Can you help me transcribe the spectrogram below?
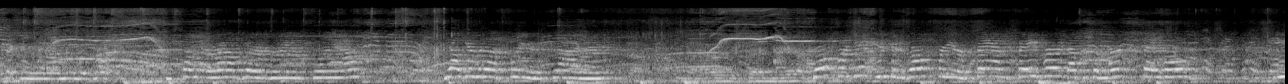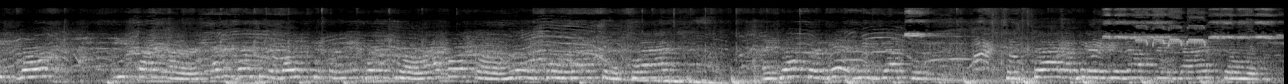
He's coming around for a grand slam. Y'all give it up for your siren. Don't forget you can vote for your fan favorite up at the merch table. Each vote, each time, or every person that votes gets their name put into a raffle for a really cool basket of swag. And don't forget, we've got some, some swag up here to give out for you guys, so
